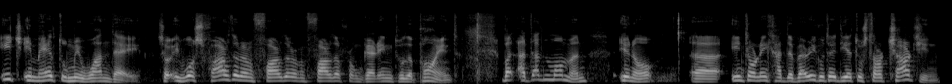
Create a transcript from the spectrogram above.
each email to me one day. So it was farther and farther and farther from getting to the point. But at that moment, you know, uh, InterNIC had a very good idea to start charging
